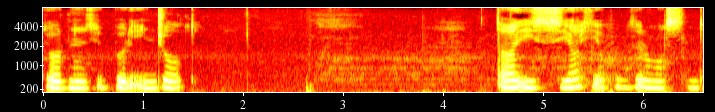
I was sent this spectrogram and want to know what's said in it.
Gördüğünüz gibi böyle ince oldu. Daha iyi siyah yapabilirim aslında.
